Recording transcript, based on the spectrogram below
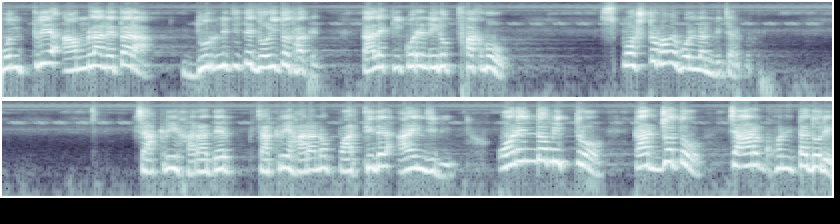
মন্ত্রী, আমলা নেতারা দুর্নীতিতে জড়িত থাকেন, তাহলে কি করে নীরব থাকব? স্পষ্টভাবে বললেন বিচারপতি। চাকরি হারাদের, চাকরি হারানো প্রার্থীদের আইনজীবী অনিন্দ মিত্র কার্যত চার ঘণ্টা ধরে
